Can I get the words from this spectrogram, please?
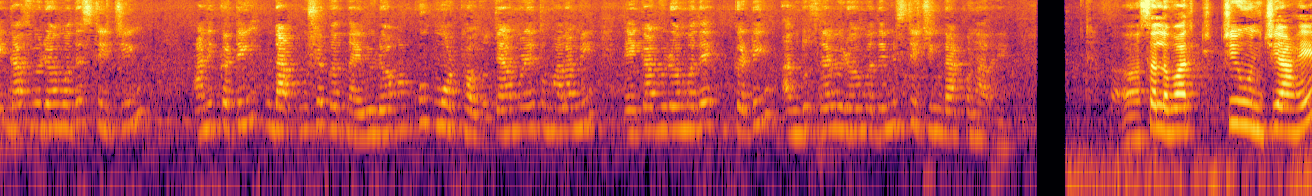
एकाच व्हिडिओमध्ये स्टिचिंग आणि कटिंग दाखवू शकत नाही. व्हिडिओ हा खूप मोठा होतो. त्यामुळे तुम्हाला मी एका व्हिडिओमध्ये कटिंग आणि दुसऱ्या व्हिडिओमध्ये मी स्टिचिंग दाखवणार आहे. सलवारची उंची आहे.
